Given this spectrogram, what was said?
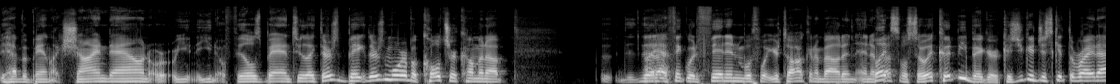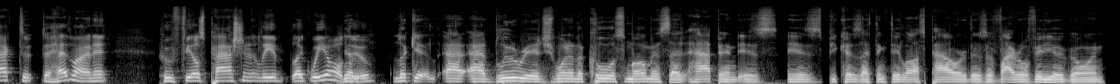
have a band like Shinedown or, or you, you know Phil's band too. Like there's big there's more of a culture coming up that Oh, yeah. I think would fit in with what you're talking about in, in a But- festival. So it could be bigger because you could just get the right act to, to headline it who feels passionately like we all Yeah, do. Look at, at at Blue Ridge. One of the coolest moments that happened is is because I think they lost power. There's a viral video going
